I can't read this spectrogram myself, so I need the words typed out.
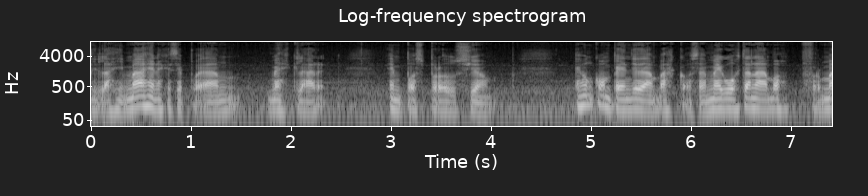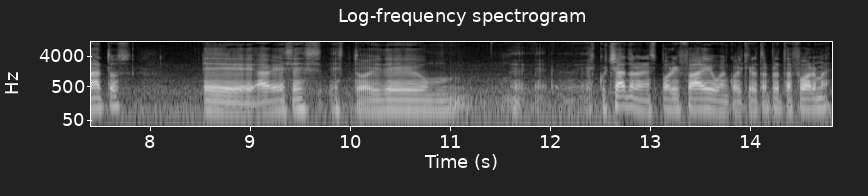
y, las imágenes que se puedan mezclar en postproducción. Es un compendio de ambas cosas. Me gustan ambos formatos. Eh, a veces estoy de eh, escuchándolo en Spotify o en cualquier otra plataforma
